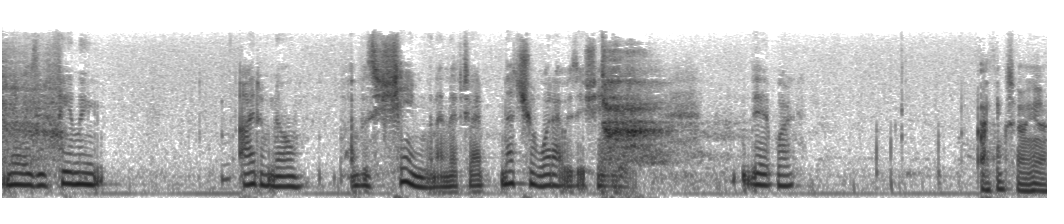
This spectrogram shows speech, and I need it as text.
And there was a feeling. I don't know. I was ashamed when I left you. I'm not sure what I was ashamed of. Did it work? I think so. Yeah.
